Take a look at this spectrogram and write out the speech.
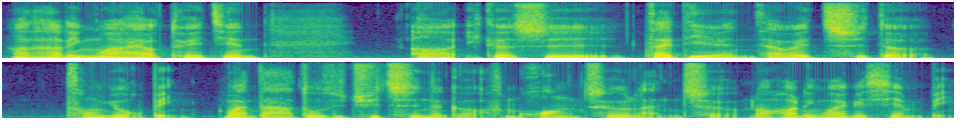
然后他另外还有推荐，呃，一个是在地人才会吃的葱油饼，不然大家都是去吃那个什么黄车、蓝车。然后另外一个馅饼，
